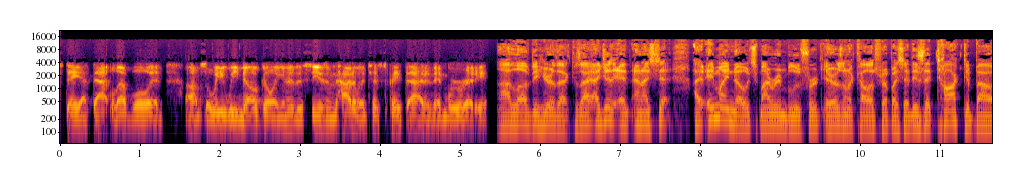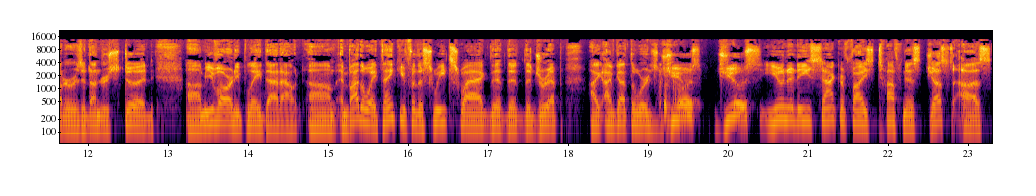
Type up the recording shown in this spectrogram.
stay at that level. And um, so we we know going into the season how to anticipate that, and, and we're ready. I love to hear that because I, I, just and, and I said I, in my notes, Myron Blueford, Arizona College Prep. I said, is it talked about or is it understood? Um, you've already played that out. Um, and by the way, thank you for the sweet swag, the the, the drip. I, have got the words juice, juice, unity, sacrifice, toughness, just us.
